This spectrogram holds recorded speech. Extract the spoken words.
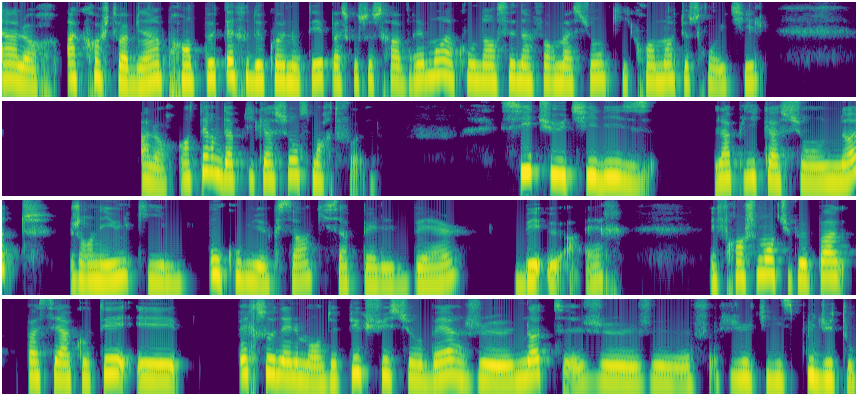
Alors, accroche-toi bien, prends peut-être de quoi noter parce que ce sera vraiment un condensé d'informations qui, crois-moi, te seront utiles. Alors, en termes d'application smartphone, si tu utilises L'application Note, j'en ai une qui est beaucoup mieux que ça, qui s'appelle Bear, B-E-A-R. Et franchement, tu peux pas passer à côté. Et personnellement, depuis que je suis sur Bear, je note, je n'utilise plus du tout.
